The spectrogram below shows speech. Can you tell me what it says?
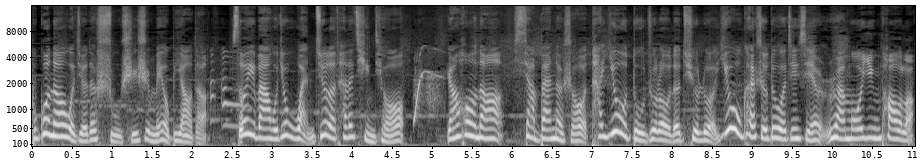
不过呢，我觉得属实是没有必要的，所以吧，我就婉拒了他的请求。然后呢，下班的时候他又堵住了我的去路，又开始对我进行软磨硬泡了。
